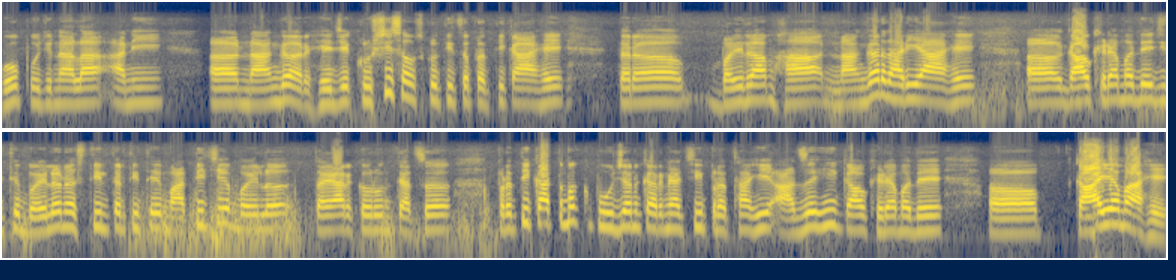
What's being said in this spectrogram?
गोपूजनाला आणि नांगर हे जे कृषी संस्कृतीचं प्रतीक आहे तर बळीराम हा नांगरधारी आहे. गावखेड्यामध्ये जिथे बैल नसतील तर तिथे मातीचे बैल तयार करून त्याचं प्रतिकात्मक पूजन करण्याची प्रथा ही आजही गावखेड्यामध्ये कायम आहे.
